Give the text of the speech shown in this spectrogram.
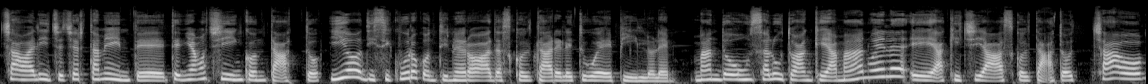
Ciao Alice, certamente teniamoci in contatto. Io di sicuro continuerò ad ascoltare le tue pillole. Mando un saluto anche a Manuel e a chi ci ha ascoltato. Ciao!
